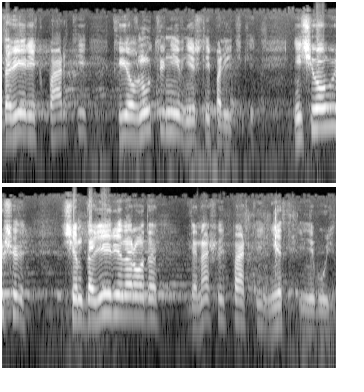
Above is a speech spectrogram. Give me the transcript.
доверие к партии, к ее внутренней и внешней политике. Ничего выше, чем доверие народа для нашей партии нет и не будет.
